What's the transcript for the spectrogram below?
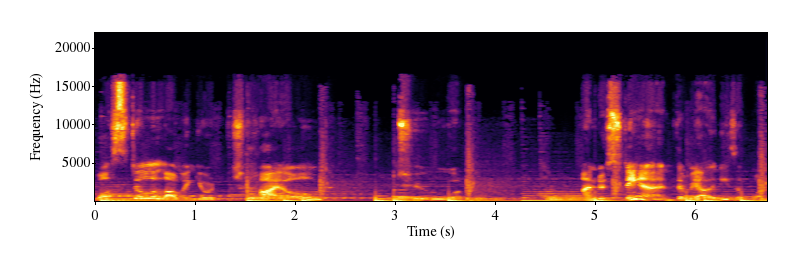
while still allowing your child to understand the realities of what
